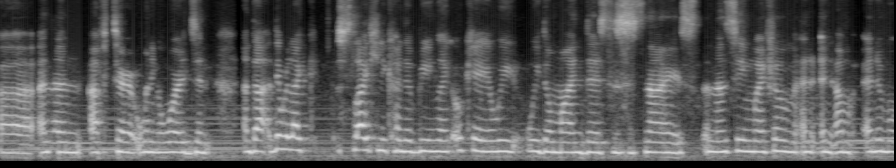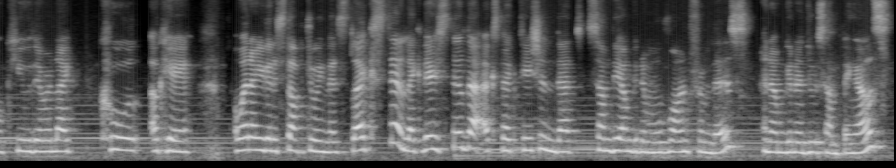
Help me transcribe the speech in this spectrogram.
uh, and then after winning awards and and that they were like slightly kind of being like okay we we don't mind this this is nice. And then seeing my film and and um, NMOQ they were like cool okay when are you to stop doing this? Like still like there's still that expectation that someday i'm to move on from this and i'm to do something else.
